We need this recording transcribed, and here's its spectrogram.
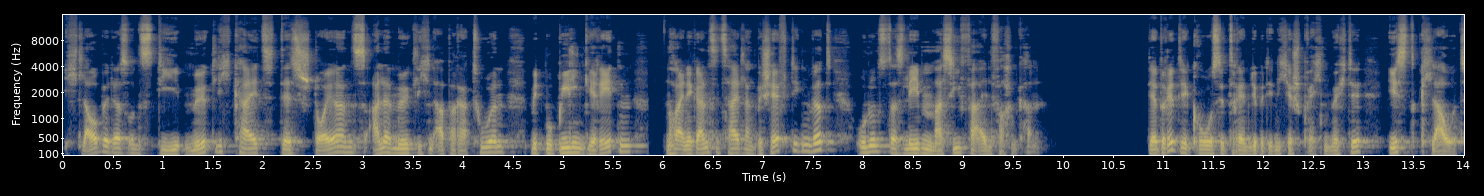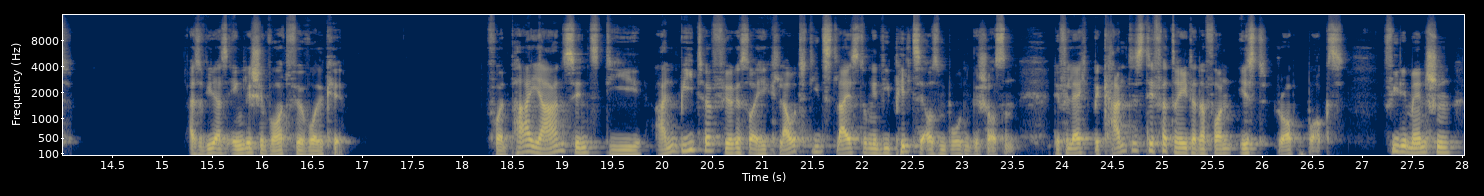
Ich glaube, dass uns die Möglichkeit des Steuerns aller möglichen Apparaturen mit mobilen Geräten noch eine ganze Zeit lang beschäftigen wird und uns das Leben massiv vereinfachen kann. Der dritte große Trend, über den ich hier sprechen möchte, ist Cloud. Also wie das englische Wort für Wolke. Vor ein paar Jahren sind die Anbieter für solche Cloud-Dienstleistungen wie Pilze aus dem Boden geschossen. Der vielleicht bekannteste Vertreter davon ist Dropbox. Viele Menschen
